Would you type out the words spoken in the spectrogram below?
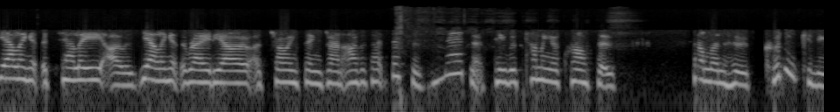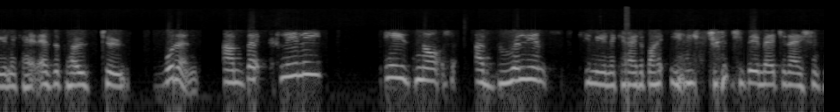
yelling at the telly, I was yelling at the radio, I was throwing things around. I was like, this is madness. He was coming across as someone who couldn't communicate as opposed to wouldn't. Um, but clearly, he's not a brilliant communicator by any stretch of the imagination.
